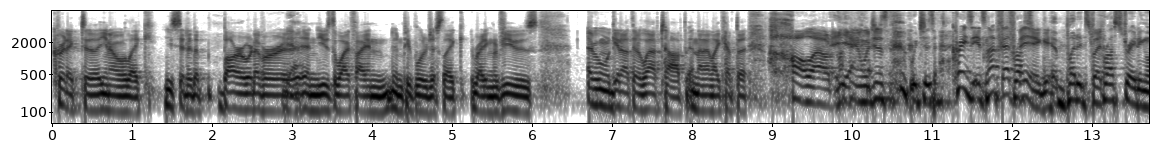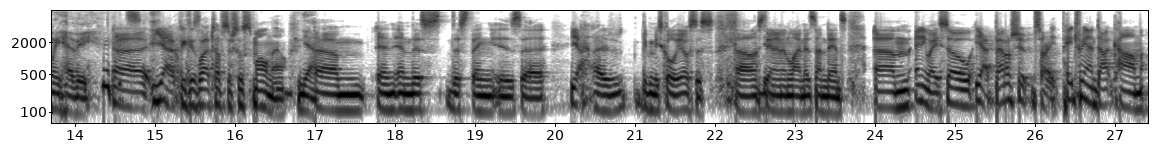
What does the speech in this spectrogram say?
critic to you know like you sit at a bar or whatever Yeah. and use the Wi-Fi, and, and people are just like writing reviews. Everyone would get out their laptop, and then I like have to haul out, mine, Yeah. which is Which is crazy. It's not that frus- big, but it's frustratingly heavy. uh, yeah, because laptops are so small now. Yeah. Um, and and this this thing is uh, yeah, uh, giving me scoliosis. Uh, standing in line at Sundance. Um, anyway, so yeah, Battleship. Sorry, Patreon.com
